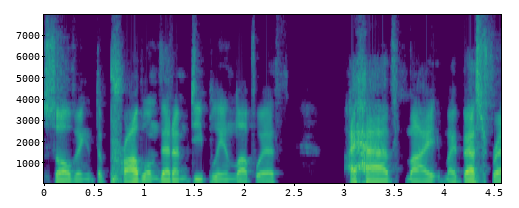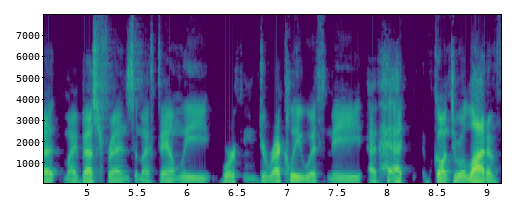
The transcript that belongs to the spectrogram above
solving the problem that I'm deeply in love with. I have my my best friend, my best friends, and my family working directly with me. I've had I've gone through a lot of,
